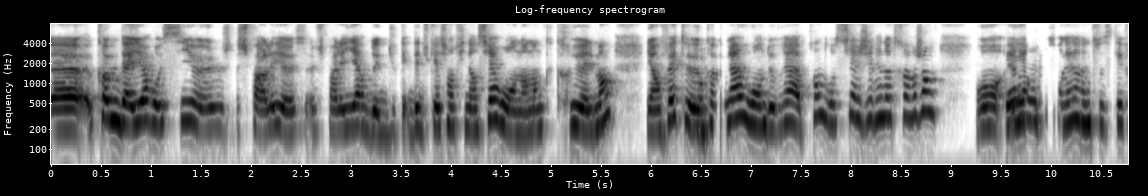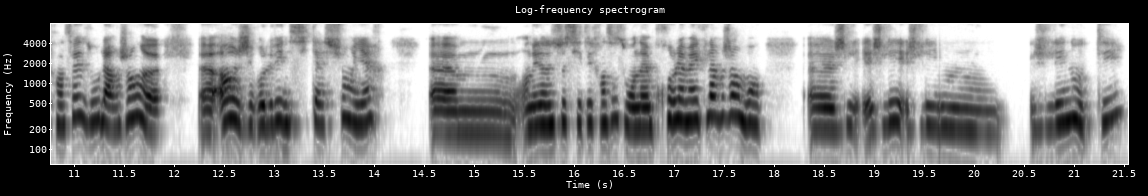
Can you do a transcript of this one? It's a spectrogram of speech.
Euh, comme d'ailleurs aussi, euh, je, parlais, euh, je parlais hier d'éducation financière où on en manque cruellement. Et en fait, comme là où on devrait apprendre aussi à gérer notre argent. On, et en plus, on est dans une société française où l'argent. oh, j'ai relevé une citation hier. on est dans une société française où on a un problème avec l'argent. Bon, je l'ai noté.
